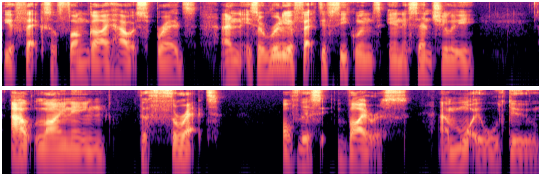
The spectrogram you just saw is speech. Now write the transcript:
the effects of fungi, how it spreads, and it's a really effective sequence in essentially outlining the threat of this virus and what it will do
